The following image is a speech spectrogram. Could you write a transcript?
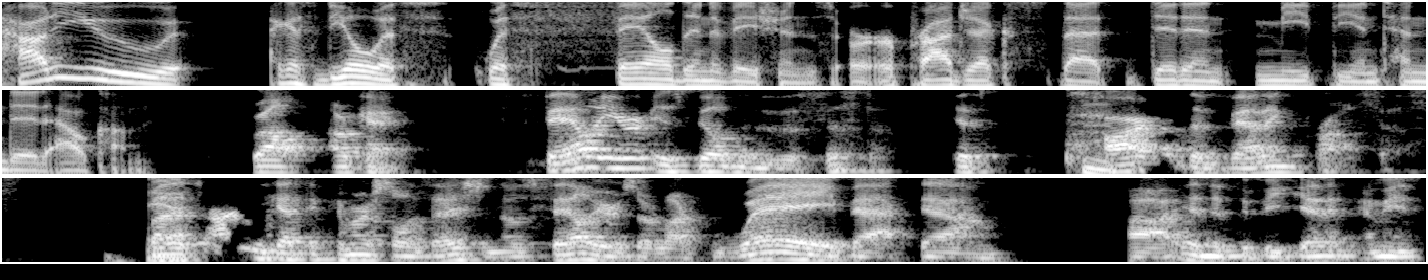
How do you, I guess, deal with, with failed innovations or, or projects that didn't meet the intended outcome? Well, okay. Failure is built into the system. It's hmm. part hmm. of the vetting process. By yeah. the time you get to commercialization, those failures are like way back down uh, into the beginning. I mean,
